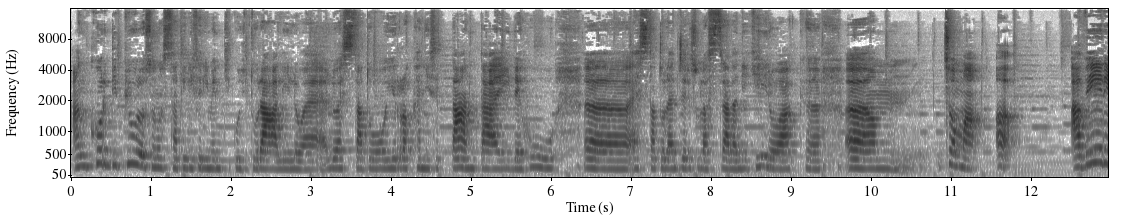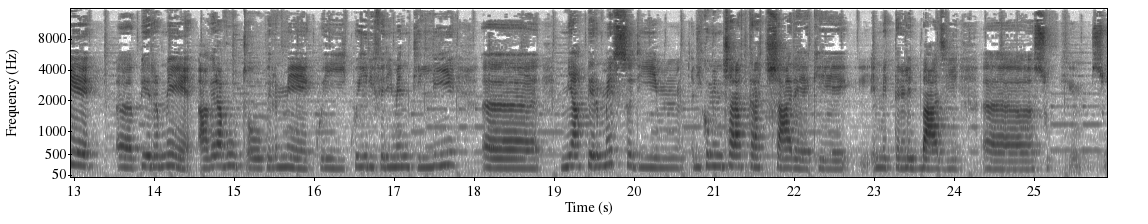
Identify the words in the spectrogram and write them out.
ancora di più lo sono stati riferimenti culturali, lo è, lo è stato il rock anni 70, i The Who, eh, è stato leggere sulla strada di Kerouac, ehm, insomma, avere eh, per me, aver avuto per me quei, quei riferimenti lì eh, mi ha permesso di, di, cominciare a tracciare che, e mettere le basi eh, su, su,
